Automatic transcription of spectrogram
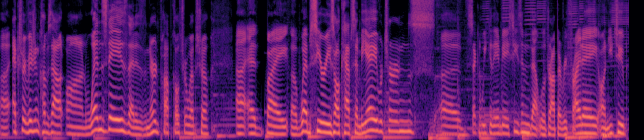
Uh, X-Ray Vision comes out on Wednesdays. That is the Nerd Pop Culture web show. Uh, and my web series, All Caps NBA, returns uh, second week of the NBA season. That will drop every Friday on YouTube.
